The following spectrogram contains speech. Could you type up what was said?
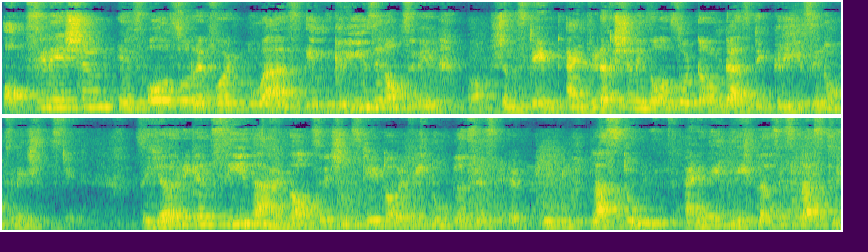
oxidation is also referred to as increase in oxidation state and reduction is also termed as decrease in oxidation state. So here we can see that the oxidation state of Fe2 plus is eh, 2 plus 2 and Fe3 plus is plus 3.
